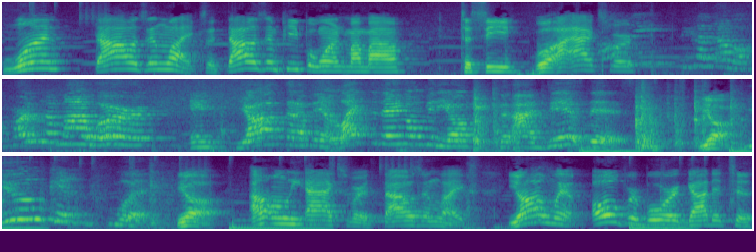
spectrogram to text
1,000 likes. A thousand people wanted my mom to see. Well, I asked for. Because I'm a person of my word, and y'all set up there and like the dang on video that I did this. Yo, You can what? yo, I only asked for a thousand likes. Y'all went overboard, got it to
